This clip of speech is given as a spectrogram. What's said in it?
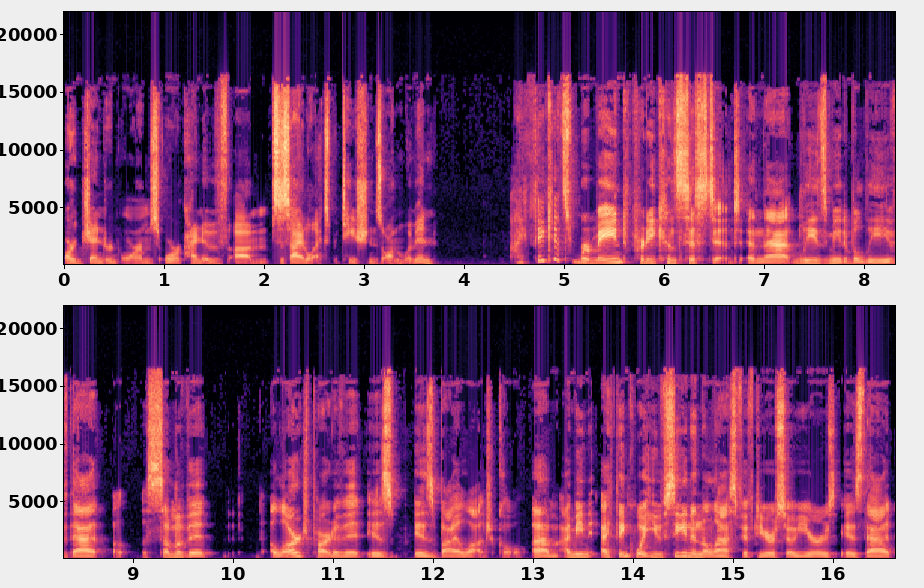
our gender norms or kind of um, societal expectations on women? I think it's remained pretty consistent, and that leads me to believe that uh, some of it a large part of it is is biological. Um, I mean, I think what you've seen in the last fifty or so years is that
